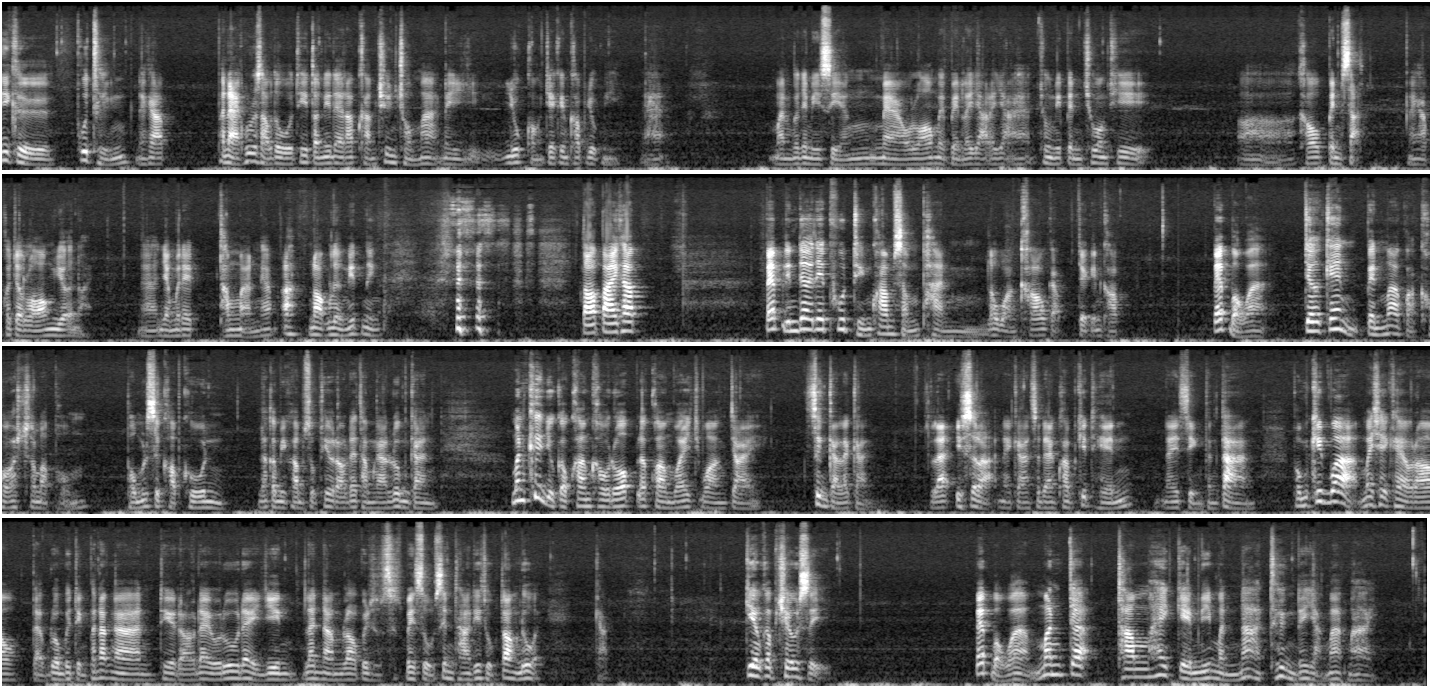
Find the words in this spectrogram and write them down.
นี่คือพูดถึงนะครับแผนกผู้รักษาประตูที่ตอนนี้ได้รับคำชื่นชมมากในยุคของเจเกนคอปยุคนี้นะฮะมันก็จะมีเสียงแมวร้องไปเป็นระยะระยะฮะช่วงนี้เป็นช่วงที่เเขาเป็นสัตว์นะครับก็จะร้องเยอะหน่อยนะยังไม่ได้ทำหมันนะครับอะนอกเรื่องนิดนึง ต่อไปครับ เป๊ปลินเดอร์ได้พูดถึงความสัมพันธ์ระหว่างเขากับเจอเกนคอปเป๊ปบอกว่าเจอเกนเป็นมากกว่าโค้ชสำหรับผม ผมรู้สึกขอบคุณ แล้วก็มีความสุขที่เราได้ทำงานร่วมกัน มันขึ้นอยู่กับความเคารพและความไว้วางใจ ซึ่งกันและกัน และอิสระในการแสดงความคิดเห็นในสิ่งต่างๆ ผมคิดว่าไม่ใช่แค่เรา แต่รวมไปถึงพนักงานที่เราได้รู้ได้ยิน และนำเราไปสู่ไปสู่เส้นทางที่ถูกต้องด้วยครับ เกี่ยวกับเชลซี เป๊ปบอกว่ามันจะทำให้เกมนี้มันน่าทึ่งได้อย่างมากมาย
